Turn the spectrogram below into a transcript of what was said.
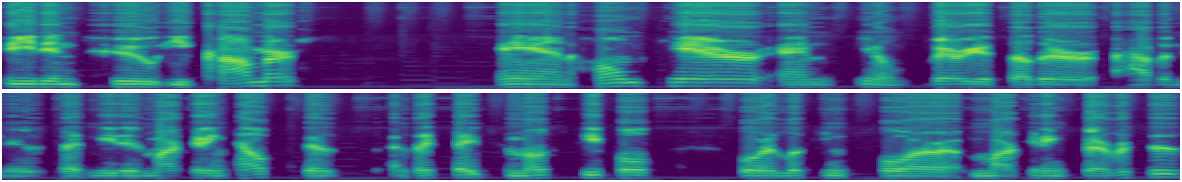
feed into e-commerce and home care and you know various other avenues that needed marketing help because as I say to most people who are looking for marketing services,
